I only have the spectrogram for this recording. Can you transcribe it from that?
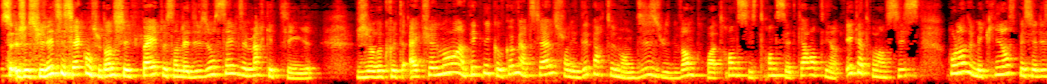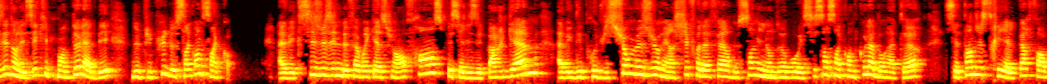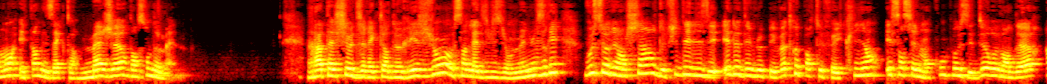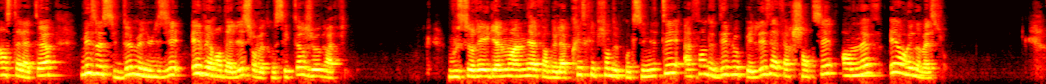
Je suis Laetitia, consultante chez Fight au sein de la division Sales et Marketing. Je recrute actuellement un technico-commercial sur les départements 18, 23, 36, 37, 41 et 86 pour l'un de mes clients spécialisés dans les équipements de la baie depuis plus de 55 ans. Avec six usines de fabrication en France, spécialisées par gamme, avec des produits sur mesure et un chiffre d'affaires de 100 millions d'euros et 650 collaborateurs, cet industriel performant est un des acteurs majeurs dans son domaine. Rattaché au directeur de région au sein de la division menuiserie, vous serez en charge de fidéliser et de développer votre portefeuille client essentiellement composé de revendeurs, installateurs, mais aussi de menuisiers et vérandaliers sur votre secteur géographique. Vous serez également amené à faire de la prescription de proximité afin de développer les affaires chantiers en neuf et en rénovation.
